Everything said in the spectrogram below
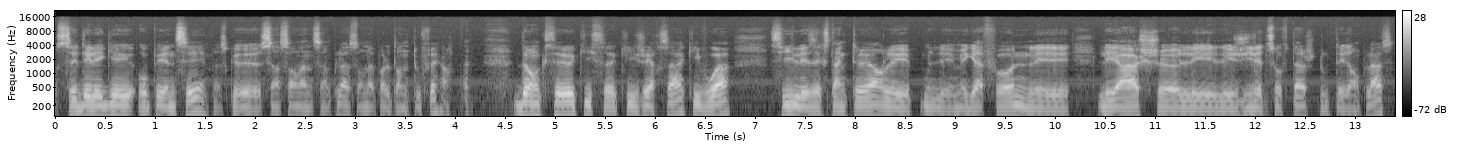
c'est délégué au PNC, parce que 525 places, on n'a pas le temps de tout faire. Donc c'est eux qui, gèrent ça, qui voient si les extincteurs, les, mégaphones, les, haches, les, les, gilets de sauvetage, tout est en place.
